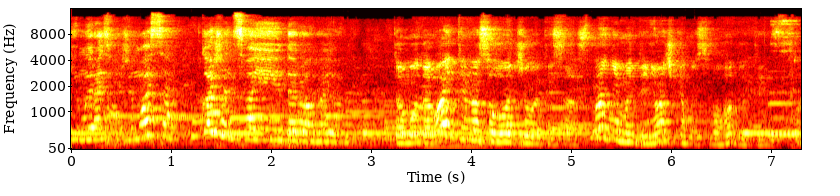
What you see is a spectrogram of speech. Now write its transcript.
І ми розбіжимося кожен своєю дорогою. Тому давайте насолоджуватися останніми деньочками свого дитинства.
